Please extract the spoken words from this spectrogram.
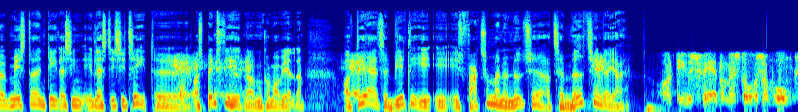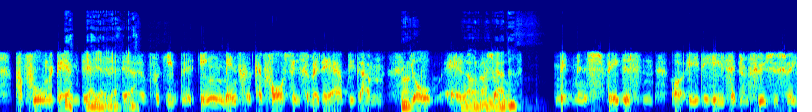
øh, mister en del af sin elasticitet øh, og spændstighed, når man kommer op i alderen. Og Ja. det er altså virkelig et, et- faktum, man er nødt til at tage med, tænker jeg. Og det er jo svært, når man står som ung parfumedame. Ja, ja, ja, ja, ja. Øh, Fordi ingen mennesker kan forestille sig, hvad det er at blive gammel. Nej. Jo, alderen og sådan det. Men, men svækkelsen og i det hele taget den fysiske svæk,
